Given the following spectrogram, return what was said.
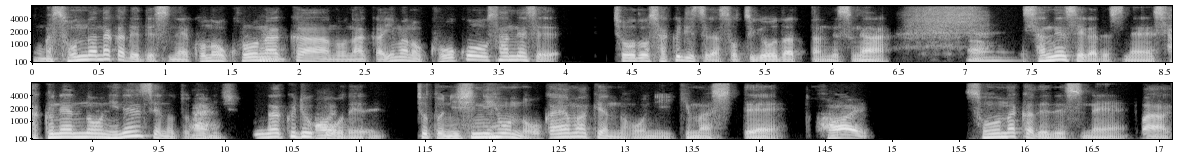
まあ、そんな中でですね、このコロナ禍の中、うん、今の高校3年生、ちょうど昨日が卒業だったんですが、うん、3年生がですね、昨年の2年生の時に修学旅行で、ちょっと西日本の岡山県の方に行きまして、はい。その中でですね、まあ、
